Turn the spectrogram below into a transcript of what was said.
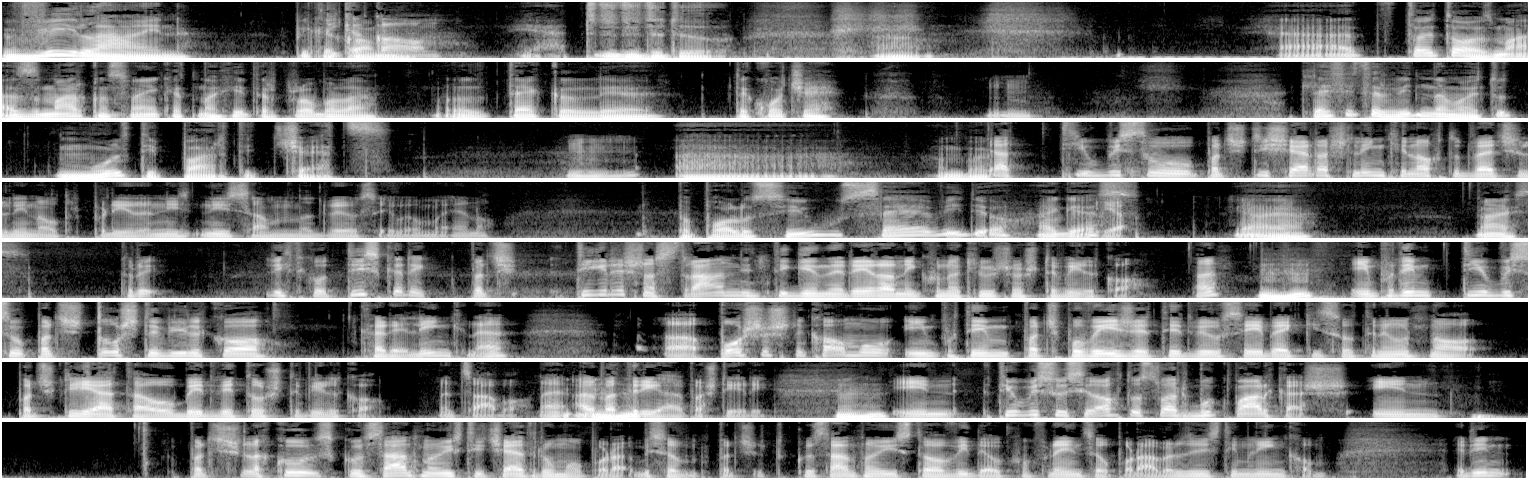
VLine. Pika com. com. Ja, ja, to je to, z, Ma z Markom smo enkrat na hitro probala, tekel je tekoče. Mm. Tle sicer vidim, da imajo tudi multiparty chats. Mhm. Uh, ampak ja. Ja, ti v bistvu pač ti šeraš link in lahko tudi več ljudi noter pride, ni, ni sam na dve osebe omejeno. pa pol vsi vse vidijo, I guess. Ja. Ja, ja. Nice. Tako, tiskar je pač ti greš na stran in ti generira neko naključno številko. Ne? Mhm. In potem ti v bistvu pač to številko, kar je link, ne, uh, pošlješ nekomu in potem pač poveže te dve osebe, ki so trenutno pač gledata obe dve to številko med sabo, ne, ali pa Mhm. tri ali pa štiri. Mhm. In ti v bistvu si lahko to stvar bookmarkaš in pač lahko konstantno isti chatroom uporabiš, pač konstantno isto videokonferenco uporabiš z istim linkom. Edin,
